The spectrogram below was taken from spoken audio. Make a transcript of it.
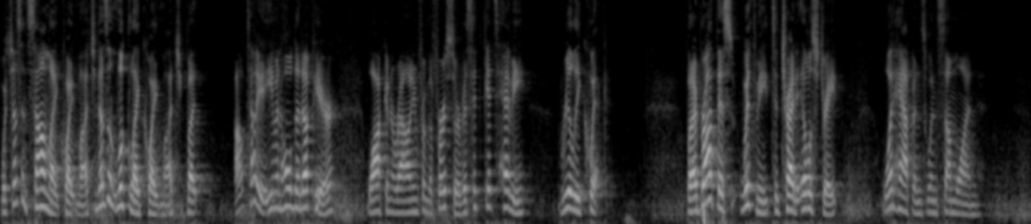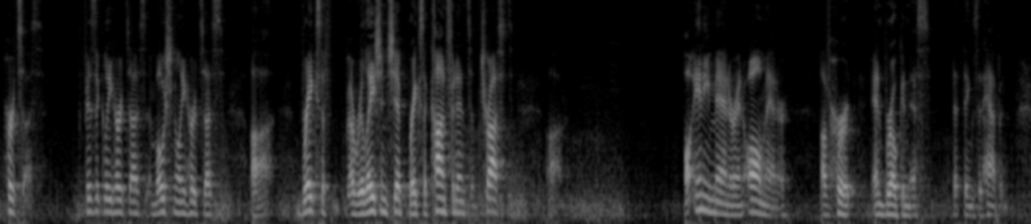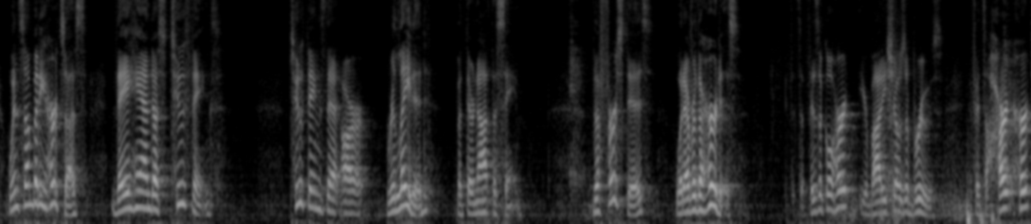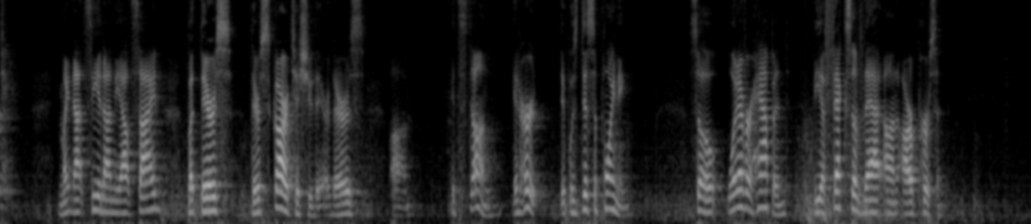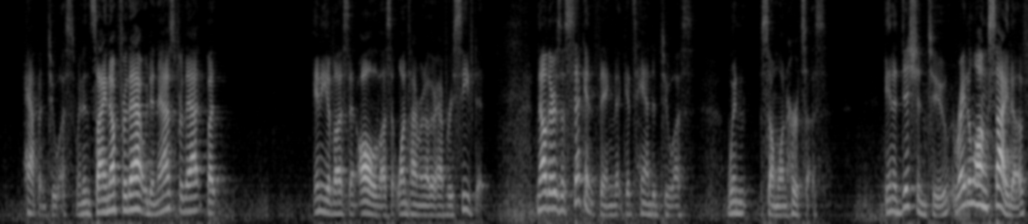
which doesn't sound like quite much. It doesn't look like quite much, but I'll tell you, even holding it up here, walking around, even from the first service, it gets heavy really quick. But I brought this with me to try to illustrate what happens when someone hurts us, physically hurts us, emotionally hurts us, uh, breaks a, a, relationship, breaks a confidence, a trust, uh, all, any manner and all manner of hurt and brokenness that things that happen. When somebody hurts us, they hand us two things, two things that are related, but they're not the same. The first is whatever the hurt is. If it's a physical hurt, your body shows a bruise. If it's a heart hurt, you might not see it on the outside, but there's, there's scar tissue there. There's, um, it stung, it hurt, it was disappointing. So, whatever happened, the effects of that on our person happened to us. We didn't sign up for that, we didn't ask for that, but any of us and all of us at one time or another have received it. Now, there's a second thing that gets handed to us when someone hurts us. In addition to, right alongside of,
